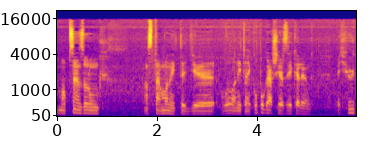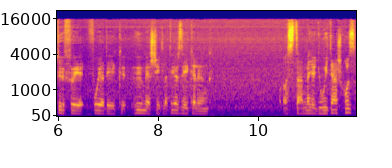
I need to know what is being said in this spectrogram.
map szenzorunk, aztán van itt egy, hol van, itt van egy kopogás érzékelőnk, egy hűtőfolyadék hőmérséklet érzékelőnk, aztán megy a gyújtáshoz,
